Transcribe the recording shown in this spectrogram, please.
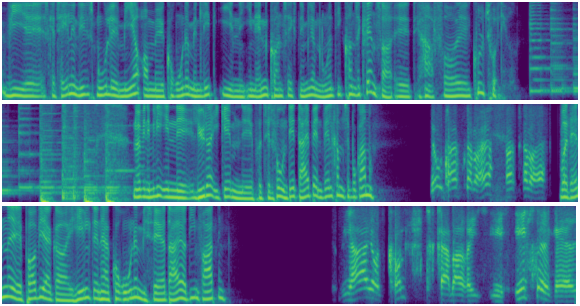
Vi øh, skal tale en lille smule mere om øh, corona, men lidt i en, i en anden kontekst, nemlig om nogle af de konsekvenser, øh, det har for kulturlivet. Nu har vi nemlig en øh, lytter igennem øh, på telefonen. Det er dig, Ben. Velkommen til programmet. Jo, tak skal du have. Tak skal du have. Hvordan øh, påvirker hele den her coronamisære dig og din forretning? Vi har jo et kunstgalleri i Istedgade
